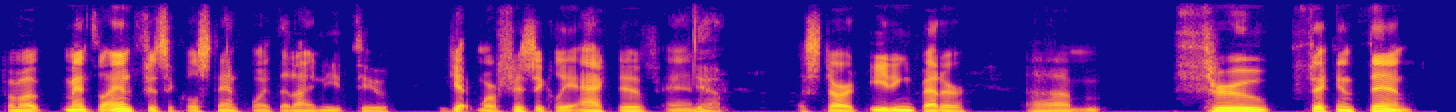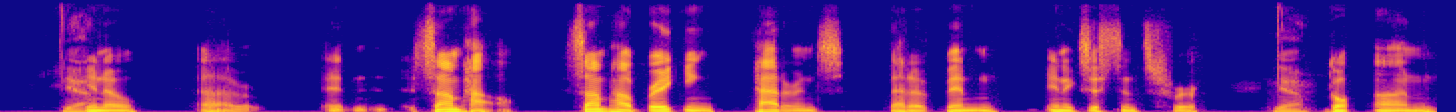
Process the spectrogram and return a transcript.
from a mental and physical standpoint that I need to get more physically active and Yeah. start eating better um, through thick and thin. yeah. You know, uh, somehow somehow breaking patterns that have been in existence for yeah. going on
